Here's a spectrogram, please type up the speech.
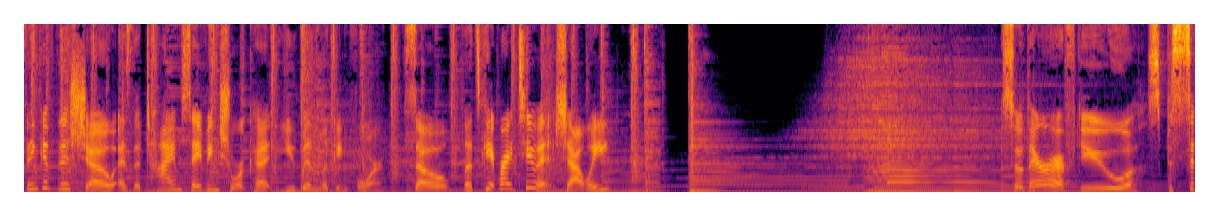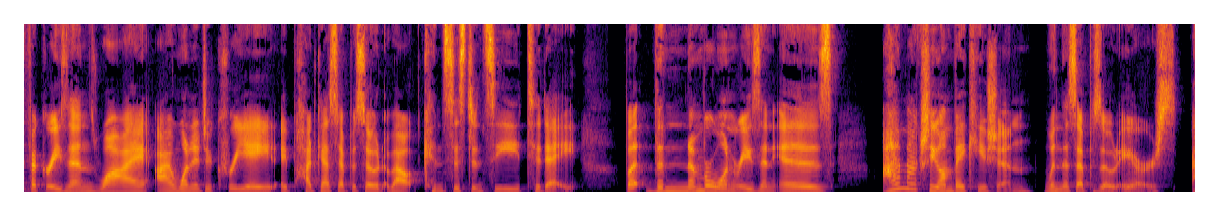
think of this show as the time saving shortcut you've been looking for. So let's get right to it, shall we? So, there are a few specific reasons why I wanted to create a podcast episode about consistency today. But the number one reason is I'm actually on vacation when this episode airs,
